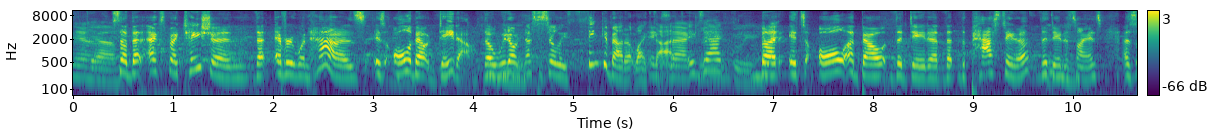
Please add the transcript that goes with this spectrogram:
Yeah. Yeah. So that expectation that everyone has is all about data, though we don't mm-hmm. necessarily think about it like that. Exactly. Exactly. But it's all about the data, that the past data, the data mm-hmm. science, as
